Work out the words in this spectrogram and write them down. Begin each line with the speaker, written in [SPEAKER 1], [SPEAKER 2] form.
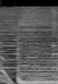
[SPEAKER 1] Oh,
